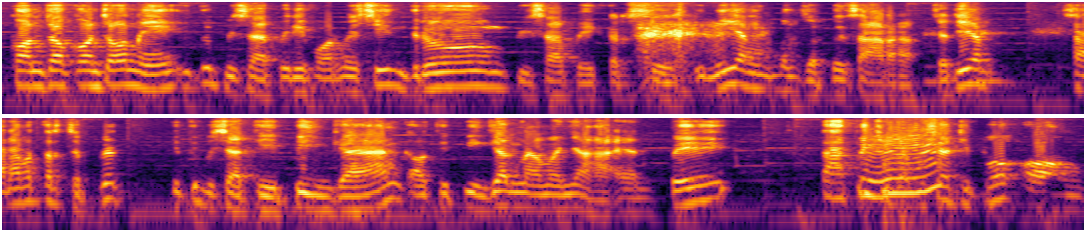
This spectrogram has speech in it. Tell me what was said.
konco-koncone itu bisa piriformis syndrome bisa Baker cyst ini yang menjepit saraf. Jadi yang saraf terjepit itu bisa di pinggang kalau di pinggang namanya HNP tapi juga Mhm. bisa di bokong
